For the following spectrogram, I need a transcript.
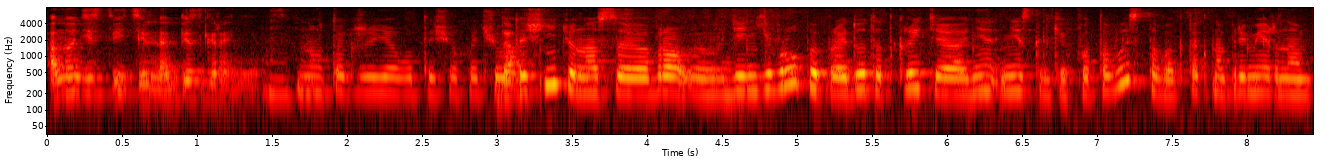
оно действительно без границ. Ну, также я вот еще хочу да. уточнить, у нас э, э, в День Европы пройдут открытие нескольких фотовыставок. Так, например, нам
